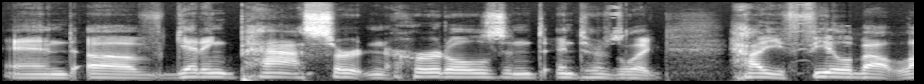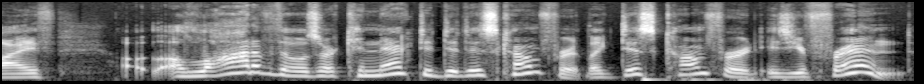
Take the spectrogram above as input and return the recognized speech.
and of getting past certain hurdles in, in terms of like how you feel about life a lot of those are connected to discomfort. Like discomfort is your friend.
